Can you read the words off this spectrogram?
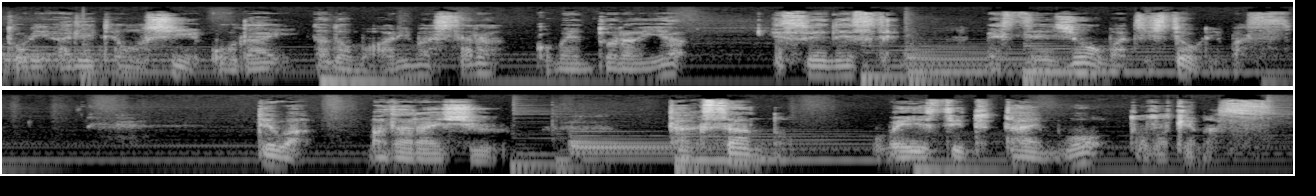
取り上げてほしいお題などもありましたらコメント欄や SNS でメッセージをお待ちしております。では、また来週、たくさんの Wasted Time を届けます。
